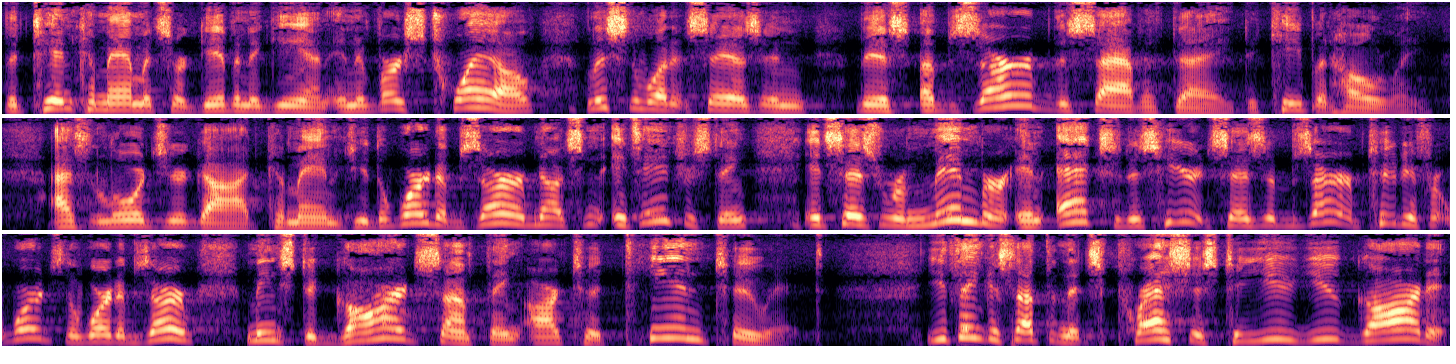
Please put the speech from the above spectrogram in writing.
the Ten Commandments are given again. And in verse 12, listen to what it says in this Observe the Sabbath day to keep it holy as the Lord your God commanded you. The word observe, now it's, it's interesting. It says remember in Exodus. Here it says observe, two different words. The word observe means to guard something or to attend to it. You think of something that's precious to you, you guard it.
